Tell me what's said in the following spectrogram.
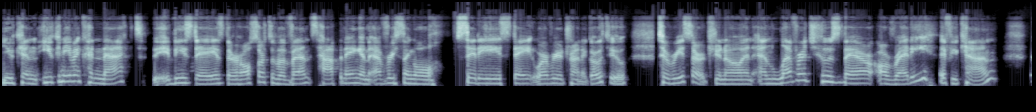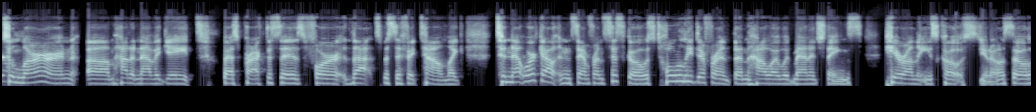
you can you can even connect these days. There are all sorts of events happening in every single city, state, wherever you're trying to go to, to research, you know, and, and leverage who's there already, if you can, right. to learn um, how to navigate best practices for that specific town. Like to network out in San Francisco is totally different than how I would manage things here on the East Coast, you know? So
